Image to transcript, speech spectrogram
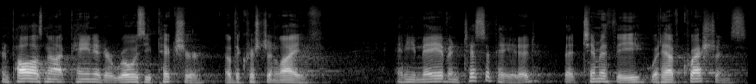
and Paul has not painted a rosy picture of the Christian life. And he may have anticipated that Timothy would have questions.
